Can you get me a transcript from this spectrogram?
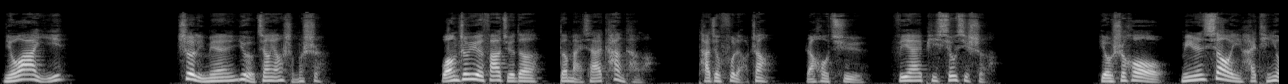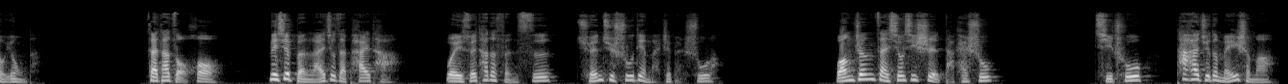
牛阿姨，这里面又有江阳什么事？王峥越发觉得得买下来看看了，他就付了账，然后去 VIP 休息室了。有时候名人效应还挺有用的。在他走后，那些本来就在拍他、尾随他的粉丝，全去书店买这本书了。王峥在休息室打开书，起初他还觉得没什么，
